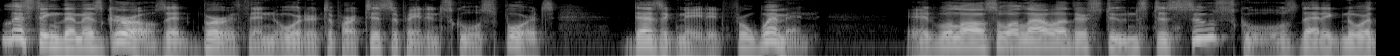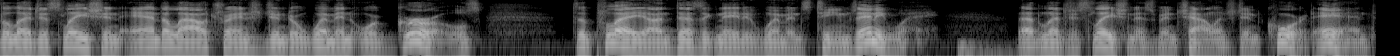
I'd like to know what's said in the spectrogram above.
listing them as girls at birth in order to participate in school sports designated for women. It will also allow other students to sue schools that ignore the legislation and allow transgender women or girls to play on designated women's teams anyway. That legislation has been challenged in court, and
